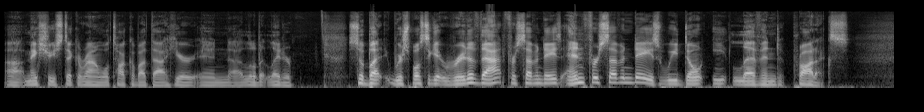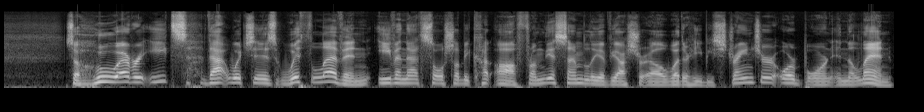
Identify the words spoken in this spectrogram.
uh, make sure you stick around. We'll talk about that here in a little bit later. So, but we're supposed to get rid of that for seven days. And for seven days, we don't eat leavened products. So whoever eats that which is with leaven, even that soul shall be cut off from the assembly of Yashrael, whether he be stranger or born in the land.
